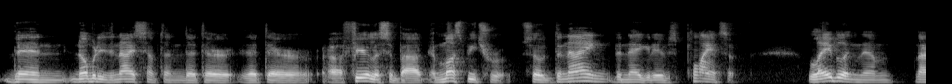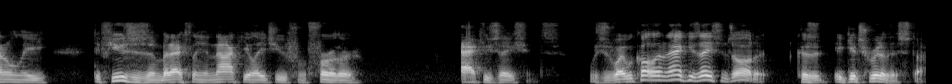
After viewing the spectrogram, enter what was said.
then nobody denies something that they're that they're uh, fearless about. It must be true. So denying the negatives plants them. Labeling them not only diffuses them, but actually inoculates you from further accusations. Which is why we call it an accusations audit because it, it gets rid of this stuff.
